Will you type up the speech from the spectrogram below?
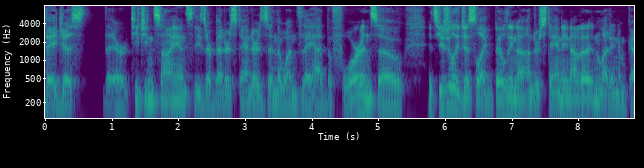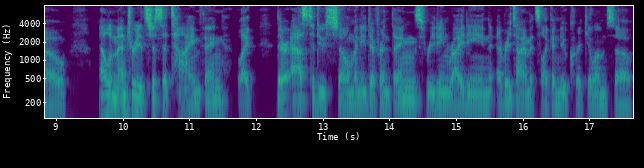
They just they're teaching science. These are better standards than the ones they had before. And so it's usually just like building an understanding of it and letting them go. Elementary, it's just a time thing. Like they're asked to do so many different things reading writing every time it's like a new curriculum. So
